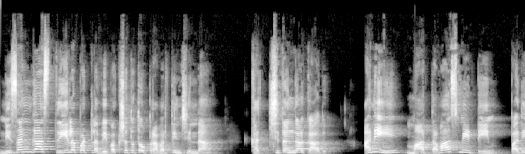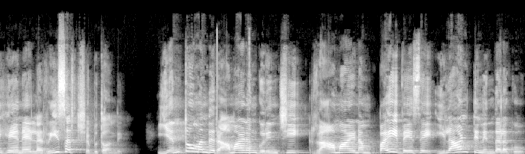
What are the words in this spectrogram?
నిజంగా స్త్రీల పట్ల వివక్షతతో ప్రవర్తించిందా? ఖచ్చితంగా కాదు. అని మా తవాస్మి టీం పదిహేనేళ్ళ రీసెర్చ్ చెబుతోంది. ఎంతోమంది రామాయణం గురించి రామాయణంపై వేసే ఇలాంటి నిందలకు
